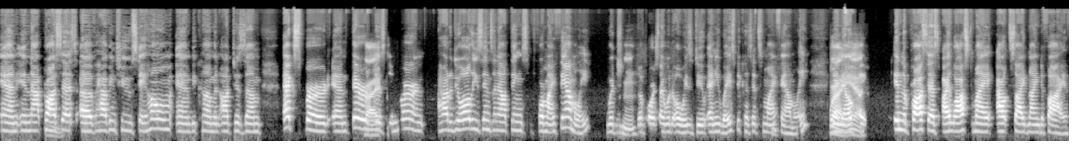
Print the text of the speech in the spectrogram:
And in Mm. that process of having to stay home and become an autism expert and therapist and learn how to do all these ins and out things for my family, which Mhm. of course I would always do anyways because it's my family, Right, you know. yeah. But in the process, I lost my outside nine to five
